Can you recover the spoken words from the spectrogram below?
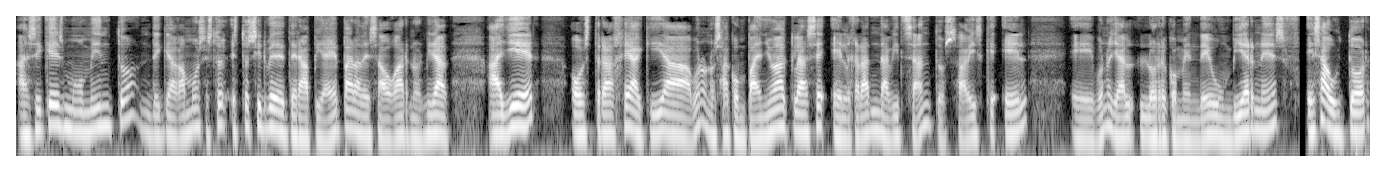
Así que es momento de que hagamos, esto, esto sirve de terapia, ¿eh? para desahogarnos. Mirad, ayer os traje aquí a, bueno, nos acompañó a clase el gran David Santos, sabéis que él eh, bueno, ya lo recomendé un viernes, es autor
